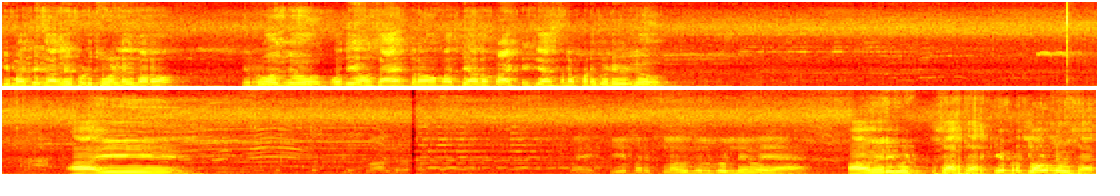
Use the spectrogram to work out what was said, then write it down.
ఈ మధ్యకాలంలో ఎప్పుడు చూడలేదు మనం. ఈ రోజు ఉదయం సాయంత్రం మధ్యాహ్నం ప్రాక్టీస్ చేస్తున్నప్పుడు కూడా వీళ్ళు ఈ కీపర్ గ్లౌజులు కూడా లేవయ్యా. Very good sir sir keeper glove లేవు సార్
